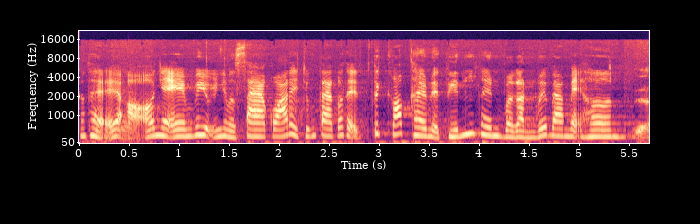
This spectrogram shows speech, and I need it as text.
có thể ở nhà em ví dụ như mà xa quá thì chúng ta có thể tích góp thêm để tiến lên và gần với ba mẹ hơn. Dạ.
